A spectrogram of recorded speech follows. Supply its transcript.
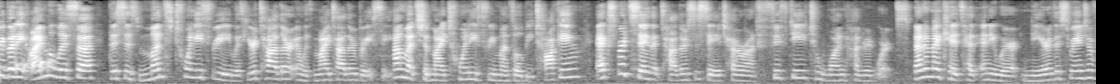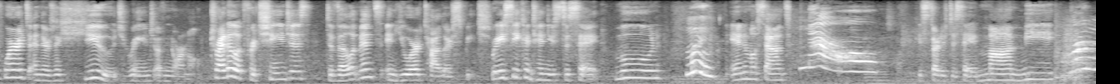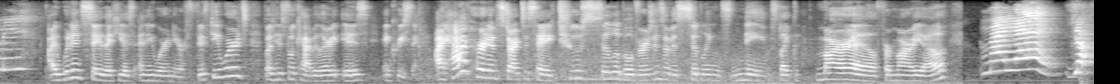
everybody, I'm Melissa. This is month 23 with your toddler and with my toddler Bracy. How much should my 23 month old be talking? Experts say that toddlers this age have around 50 to 100 words. None of my kids had anywhere near this range of words and there's a huge range of normal. Try to look for changes developments in your toddler's speech. Bracy continues to say moon, moon, animal sounds, no. He started to say mommy, mommy. I wouldn't say that he has anywhere near 50 words, but his vocabulary is increasing. I have heard him start to say two syllable versions of his siblings' names, like Mariel for Marielle. Marielle! Yes!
